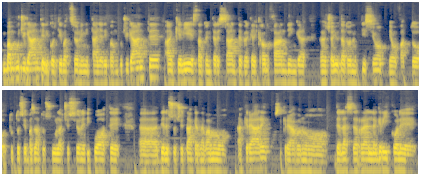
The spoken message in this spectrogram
bambù gigante, di coltivazione in Italia di bambù gigante. Anche lì è stato interessante perché il crowdfunding eh, ci ha aiutato tantissimo. Abbiamo fatto tutto si è basato sulla cessione di quote eh, delle società che andavamo a creare, si creavano delle SRL agricole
